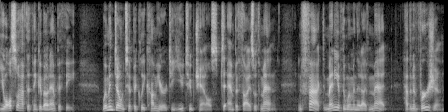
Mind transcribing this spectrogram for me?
You also have to think about empathy. Women don't typically come here to YouTube channels to empathize with men. In fact, many of the women that I've met have an aversion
